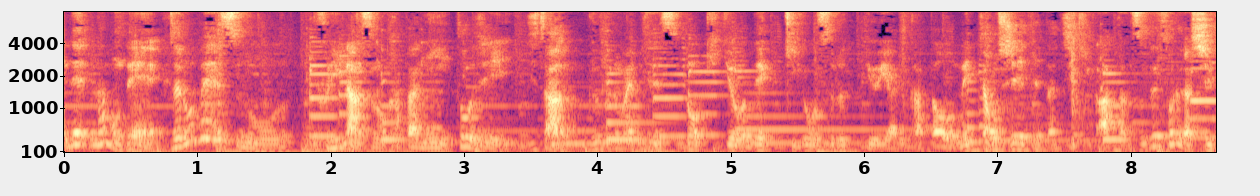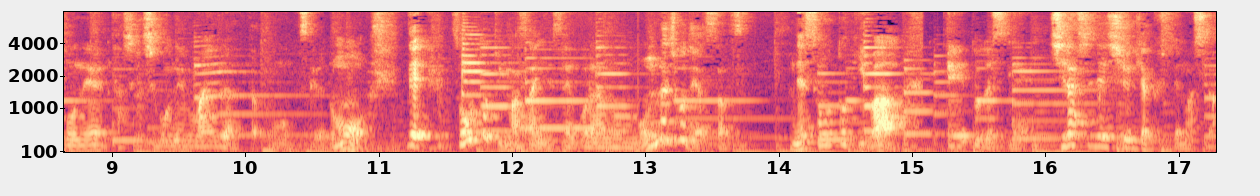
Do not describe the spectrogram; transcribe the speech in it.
ー、で、なので、ゼロベースのフリーランスの方に、当時、実は Google マイビジネスの企業で起業するっていうやり方をめっちゃ教えてた時期があったんです。で、それが4、5年、確か4、5年前ぐらいだったと思うんですけれども、で、その時まさにですね、これあの、同じことやってたんですよ。で、その時は、えっ、ー、とですね、チラシで集客してました。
